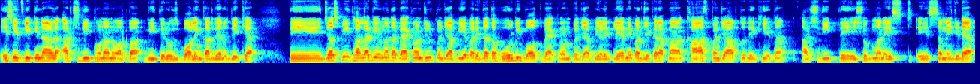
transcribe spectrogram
ਇਸੇ ਤਰੀਕੇ ਨਾਲ ਅਰਸ਼ਦੀਪ, ਉਹਨਾਂ ਨੂੰ ਆਪਾਂ ਬੀਤੇ ਰੋਜ਼ ਬੋਲਿੰਗ ਕਰਦਿਆਂ ਨੂੰ ਦੇਖਿਆ। ਤੇ ਜਸਪ੍ਰੀਤ, ਹਾਲਾਂਕਿ ਉਹਨਾਂ ਦਾ ਬੈਕਗ੍ਰਾਉਂਡ ਜ਼ਰੂਰ ਪੰਜਾਬੀ ਹੈ ਪਰ ਇਦਾਂ ਤਾਂ ਹੋਰ ਵੀ ਬਹੁਤ ਬੈਕਗ੍ਰਾਉਂਡ ਪੰਜਾਬੀ ਵਾਲੇ ਪਲੇਅਰ ਨੇ। ਪਰ ਜੇਕਰ ਆਪਾਂ ਖਾਸ ਪੰਜਾਬ ਤੋਂ ਦੇਖੀਏ ਤਾਂ ਅਰਸ਼ਦੀਪ ਤੇ ਸ਼ੁਭਮਨ ਇਸ ਇਸ ਸਮੇਂ ਜਿਹੜਾ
